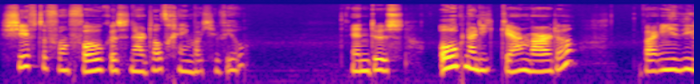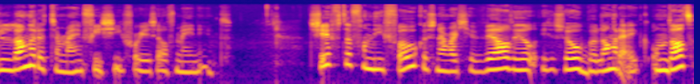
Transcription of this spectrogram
shiften van focus naar datgene wat je wil. En dus ook naar die kernwaarden waarin je die langere termijn visie voor jezelf meeneemt. Shiften van die focus naar wat je wel wil is zo belangrijk, omdat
